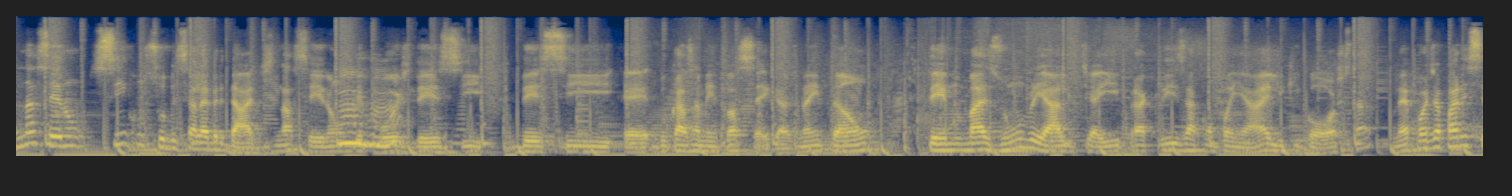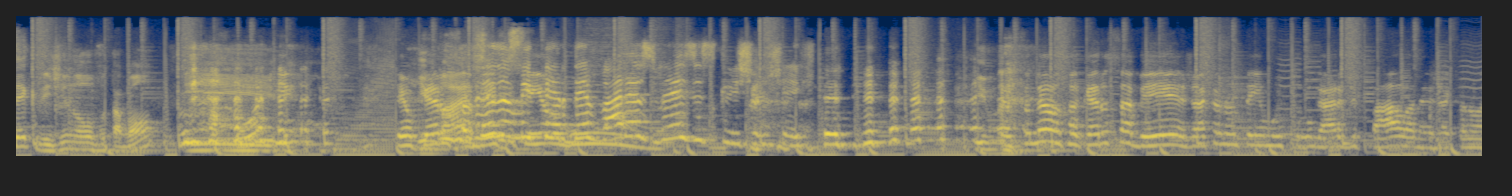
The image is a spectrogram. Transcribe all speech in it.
Nasceram cinco subcelebridades, nasceram Uhum. depois desse, desse é, do casamento às cegas, né? Então, temos mais um reality aí pra Cris acompanhar, ele que gosta, né? Pode aparecer, Cris, de novo, tá bom? E, Eu quero mais- saber Precisa se me tem perder algum- várias vezes, Christian Schaefer. Eu não, eu só quero saber, já que eu não tenho muito lugar de fala, né? Já que eu não.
